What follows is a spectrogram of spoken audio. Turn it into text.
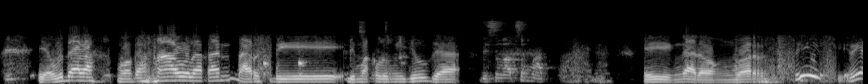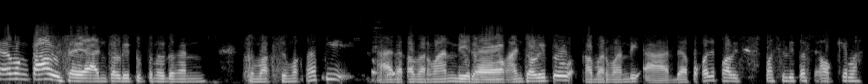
ya udahlah mau gak mau lah kan harus di dimaklumi juga Di semat-semat. Ih, enggak dong, Bor. Ih, ini emang tahu saya Ancol itu penuh dengan semak-semak, tapi ada kamar mandi dong. Ancol itu kamar mandi ada. Pokoknya fasilitasnya oke lah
